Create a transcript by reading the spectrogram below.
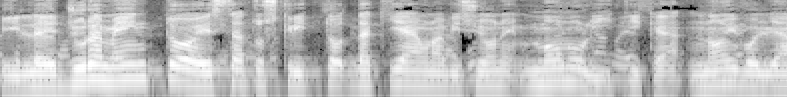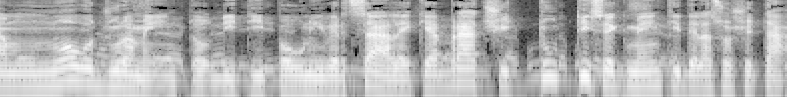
Il giuramento è stato scritto da chi ha una visione monolitica. Noi vogliamo un nuovo giuramento di tipo universale che abbracci tutti i segmenti della società,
